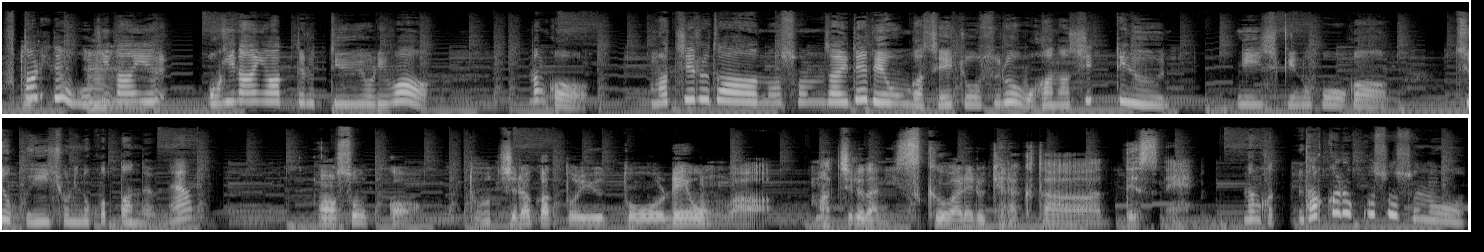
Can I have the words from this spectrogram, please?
二人で補い、補い合ってるっていうよりは、なんか、マチルダの存在でレオンが成長するお話っていう認識の方が強く印象に残ったんだよね。あ、そうか。どちらかというと、レオンはマチルダに救われるキャラクターですね。なんか、だからこそその、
